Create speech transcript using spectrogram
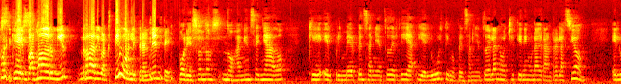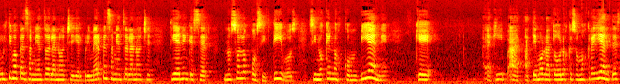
porque vamos a dormir radioactivos literalmente. Por eso nos, nos han enseñado que el primer pensamiento del día y el último pensamiento de la noche tienen una gran relación. El último pensamiento de la noche y el primer pensamiento de la noche tienen que ser no solo positivos, sino que nos conviene que, aquí atémoslo a todos los que somos creyentes,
